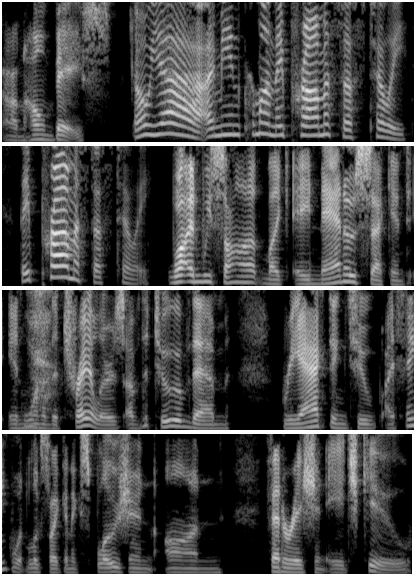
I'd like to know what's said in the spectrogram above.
on home base. oh yeah, I mean, come on, they promised us Tilly. They promised us Tilly. Well, and we saw like a nanosecond in one of the trailers of the two of them reacting to I think what looks like an explosion on Federation HQ,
